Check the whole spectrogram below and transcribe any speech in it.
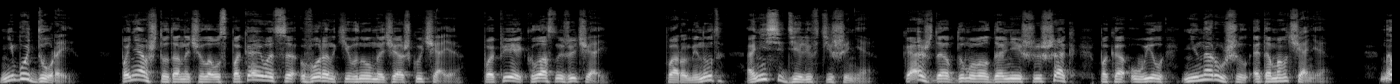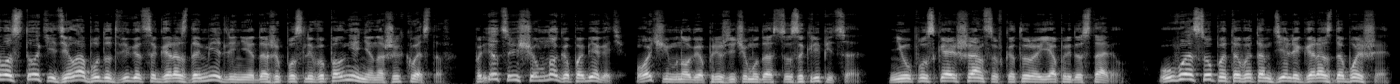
«Не будь дурой!» Поняв, что та начала успокаиваться, ворон кивнул на чашку чая. «Попей, классный же чай!» Пару минут они сидели в тишине. Каждый обдумывал дальнейший шаг, пока Уилл не нарушил это молчание. На Востоке дела будут двигаться гораздо медленнее даже после выполнения наших квестов. Придется еще много побегать, очень много, прежде чем удастся закрепиться. Не упускай шансов, которые я предоставил. У вас опыта в этом деле гораздо больше.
